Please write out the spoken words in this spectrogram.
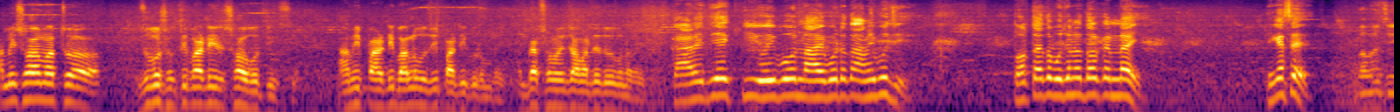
আমি সবেমাত্র যুব শক্তি পার্টির সভাপতি হচ্ছি আমি পার্টি ভালো বুঝি পার্টি করুম ভাই। ব্যবসা বাণিজ্য আমার দিয়ে দেবো না ভাই। কারে দিয়ে কি হইব না হইব এটা তো আমি বুঝি। তোর তো এত বোঝানোর দরকার নাই। ঠিক আছে? বাবাজি।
